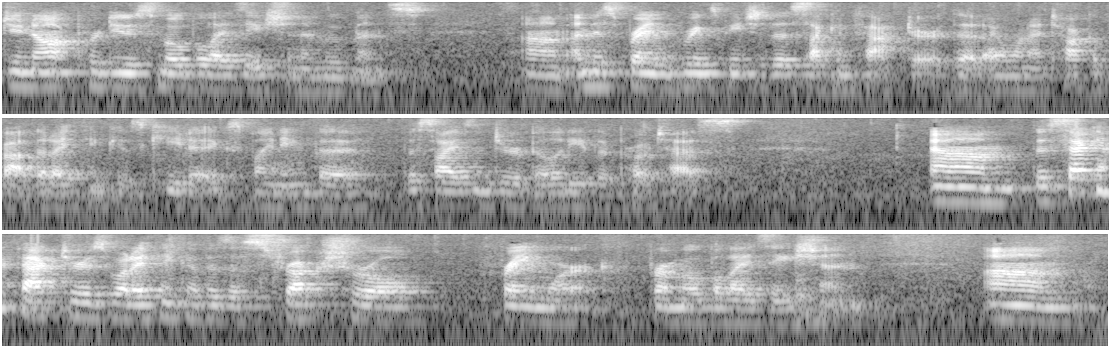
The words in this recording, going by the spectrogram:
do not produce mobilization and movements. Um, and this brings me to the second factor that I want to talk about that I think is key to explaining the, the size and durability of the protests. Um, the second factor is what I think of as a structural framework for mobilization. Um,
